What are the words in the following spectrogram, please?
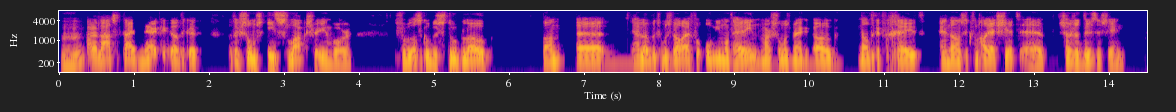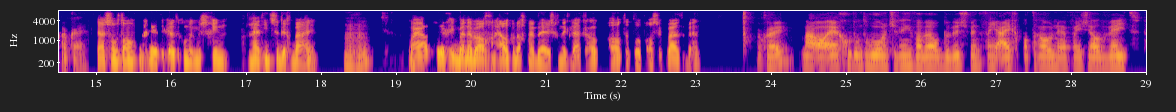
Mhm. Maar de laatste tijd merk ik dat ik, het, dat ik soms iets lakser in word. Dus bijvoorbeeld als ik op de stoep loop, dan uh, ja, loop ik soms wel even om iemand heen. Maar soms merk ik ook dat ik het vergeet. En dan zeg ik van, oh ja, shit, uh, social distancing. Oké. Ja, soms dan vergeet ik het, dan kom ik misschien net iets te dichtbij. Mhm. Maar ja, ik ben er wel gewoon elke dag mee bezig. En ik let er ook altijd op als ik buiten ben. Oké, nou al erg goed om te horen dat je in ieder geval wel bewust bent van je eigen patronen en van jezelf weet.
